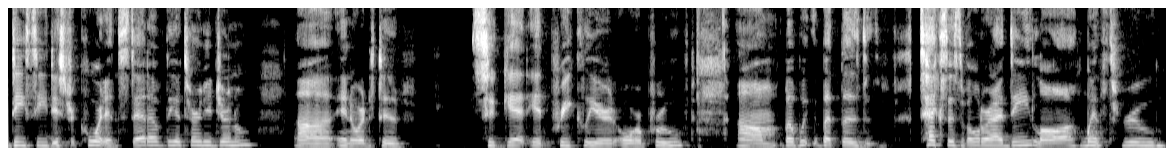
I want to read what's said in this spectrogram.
D.C. District Court instead of the Attorney General uh, in order to to get it pre-cleared or approved. Um, but we, but the Texas voter ID law went through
